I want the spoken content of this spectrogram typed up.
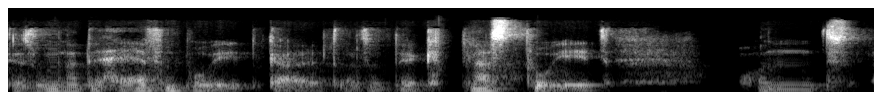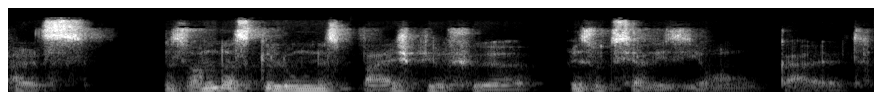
der sogenannte Häfenpoet galt, also der Knastpoet und als besonders gelungenes Beispiel für Resozialisierung galt.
